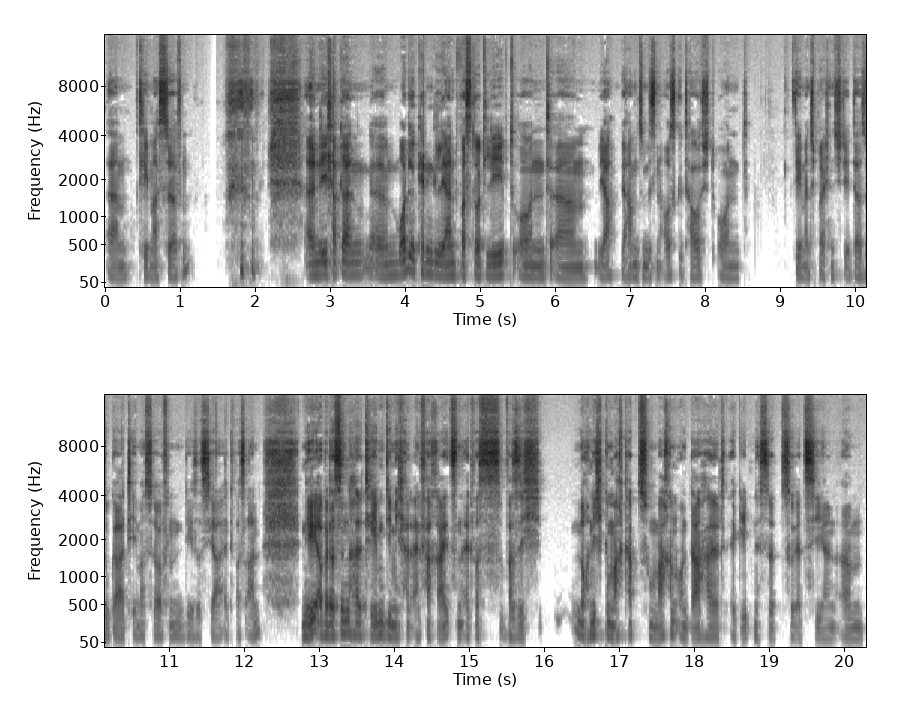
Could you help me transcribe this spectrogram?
Ähm, Thema Surfen. äh, nee, ich habe da ein äh, Model kennengelernt, was dort lebt und ähm, ja, wir haben uns ein bisschen ausgetauscht und dementsprechend steht da sogar Thema Surfen dieses Jahr etwas an. Nee, aber das sind halt Themen, die mich halt einfach reizen, etwas, was ich noch nicht gemacht habe, zu machen und da halt Ergebnisse zu erzielen. Ähm,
